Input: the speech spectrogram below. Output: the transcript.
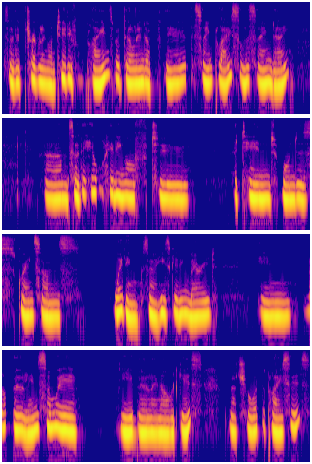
So they're travelling on two different planes, but they'll end up there at the same place on the same day. Um, so they're all heading off to attend Wanda's grandson's wedding. So he's getting married in not Berlin, somewhere near Berlin, I would guess. I'm not sure what the place is.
